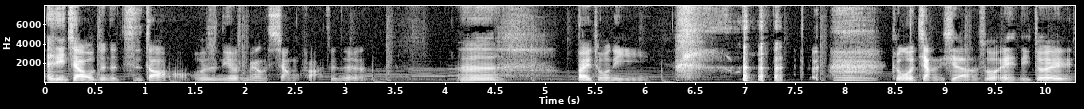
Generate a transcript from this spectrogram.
哎，你假如真的知道哦，或者是你有什么样的想法，真的，嗯，拜托你。跟我讲一下，说，哎，你对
